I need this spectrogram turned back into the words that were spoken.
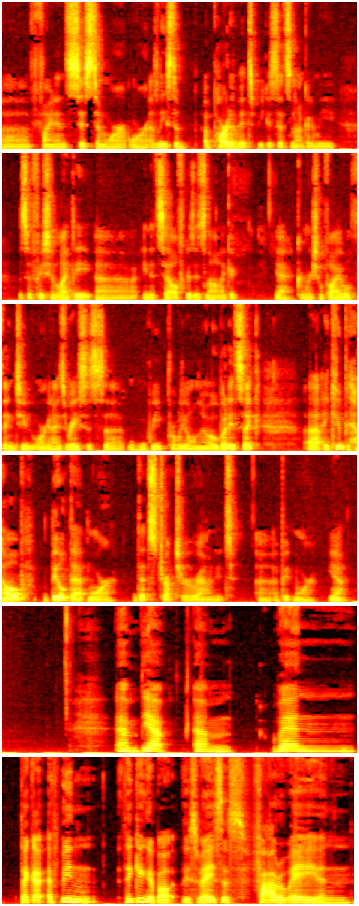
uh, finance system or or at least a a part of it because that's not going to be sufficient likely uh, in itself because it's not like a yeah commercial viable thing to organize races uh, we probably all know but it's like uh, it could help build that more that structure around it uh, a bit more. Yeah. Um, yeah um, when like I, have been thinking about these races far away in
